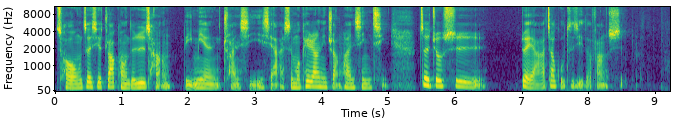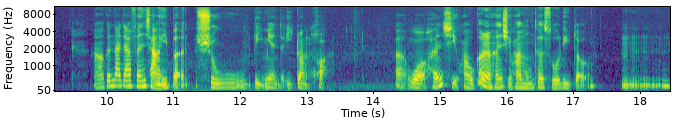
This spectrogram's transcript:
从这些抓狂的日常里面喘息一下，什么可以让你转换心情，这就是对啊照顾自己的方式。然后跟大家分享一本书里面的一段话，呃，我很喜欢，我个人很喜欢蒙特梭利的，嗯，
